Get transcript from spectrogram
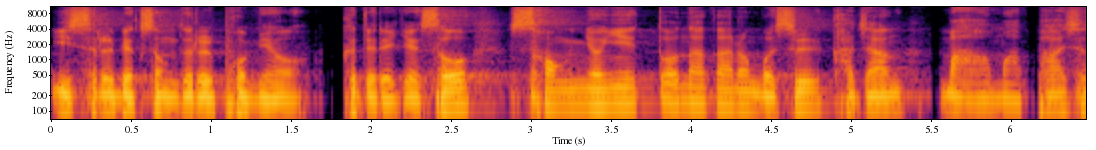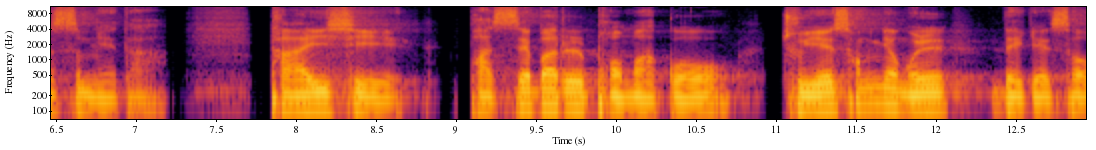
이스라엘 백성들을 보며 그들에게서 성령이 떠나가는 것을 가장 마음 아파하셨습니다. 다윗이 바세바를 범하고 주의 성령을 내게서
